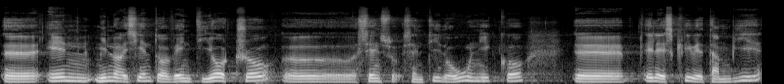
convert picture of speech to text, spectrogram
Eh, en 1928, senso, Sentido Único, él escribe también,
